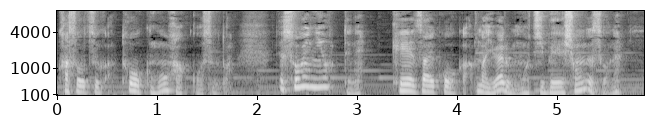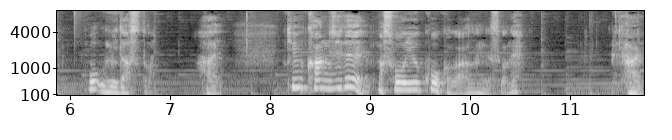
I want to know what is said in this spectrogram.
仮想通貨、トークンを発行すると。で、それによってね、経済効果、まあ、いわゆるモチベーションですよね。を生み出すと。はい。っていう感じで、まあ、そういう効果があるんですよね。はい。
